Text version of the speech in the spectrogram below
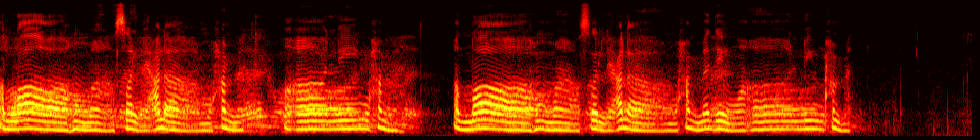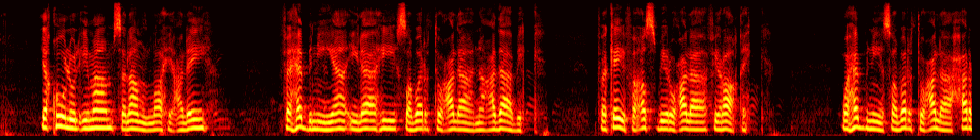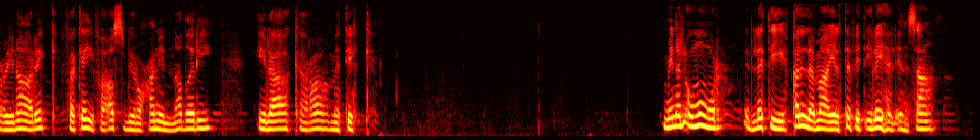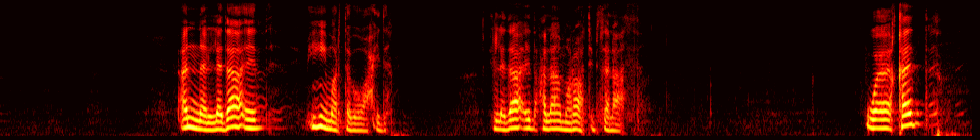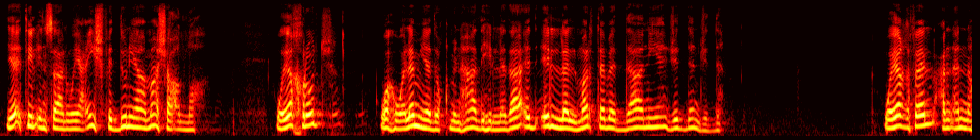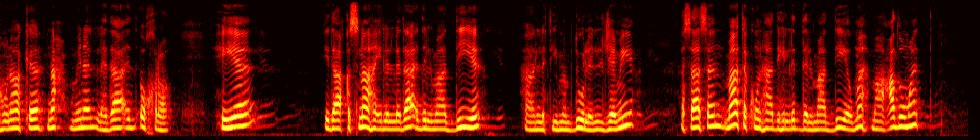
اللهم صل على محمد وآل محمد. اللهم صل على محمد وآل محمد. يقول الإمام سلام الله عليه فهبني يا إلهي صبرت على عذابك فكيف أصبر على فراقك؟ وهبني صبرت على حر نارك فكيف أصبر عن النظر إلى كرامتك؟ من الأمور التي قل ما يلتفت إليها الإنسان أن اللذائذ هي مرتبة واحدة اللذائذ على مراتب ثلاث. وقد يأتي الإنسان ويعيش في الدنيا ما شاء الله ويخرج وهو لم يذق من هذه اللذائذ إلا المرتبة الدانية جدا جدا. ويغفل عن أن هناك نحو من اللذائذ أخرى. هي إذا قسناها إلى اللذائذ المادية التي مبذولة للجميع أساسا ما تكون هذه اللذة المادية ومهما عظمت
